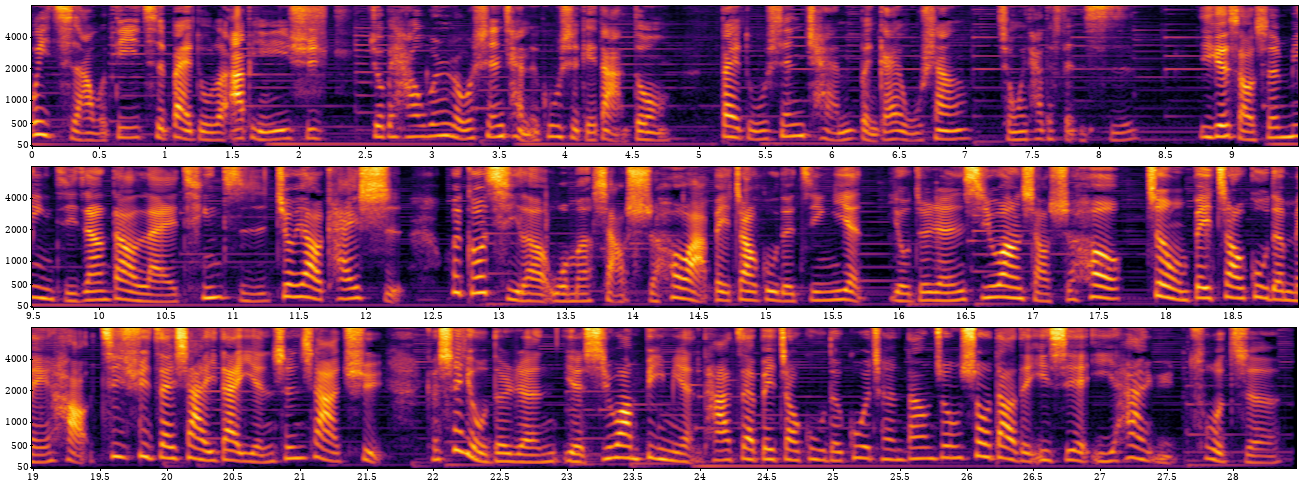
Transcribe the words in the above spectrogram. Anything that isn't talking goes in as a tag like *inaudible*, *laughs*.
为此啊，我第一次拜读了阿平医师，就被他温柔生产的故事给打动。拜读生产本该无伤，成为他的粉丝。一个小生命即将到来，亲子就要开始，会勾起了我们小时候啊被照顾的经验。有的人希望小时候这种被照顾的美好继续在下一代延伸下去，可是有的人也希望避免他在被照顾的过程当中受到的一些遗憾与挫折。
